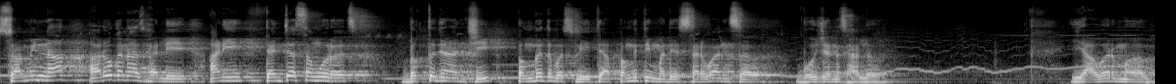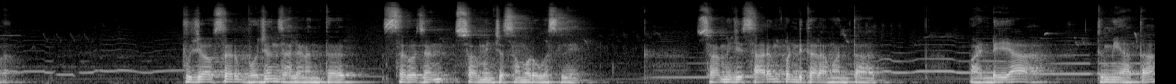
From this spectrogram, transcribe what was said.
स्वामींना आरोगणा झाली आणि त्यांच्या समोरच भक्तजनांची पंगत बसली. त्या पंगतीमध्ये सर्वांचं भोजन झालं. यावर मग पूजा अवसर भोजन झाल्यानंतर सर्वजण स्वामींच्या समोर बसले. स्वामीजी सारंग पंडिताला म्हणतात पांडेया तुम्ही आता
